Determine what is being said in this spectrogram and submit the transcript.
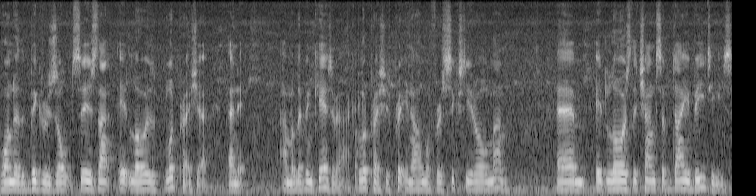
one of the big results is that it lowers blood pressure and it I'm a living case of it. Blood pressure is pretty normal for a 60 year old man. Um, it lowers the chance of diabetes.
